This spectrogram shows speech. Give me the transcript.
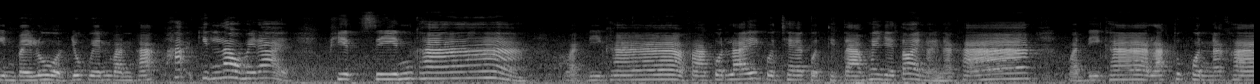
กินไปโลด ยกเว้นวันพระพระกินเหล้าไม่ได้ ผิดศีลค่ะสวัสดีค่ะ ฝากกดไลค์กดแชร์กดติดตามให้ยายต้อยหน่อยนะคะสวัสดีค่ะ รักทุกคนนะคะ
